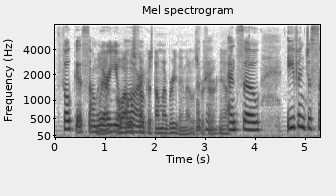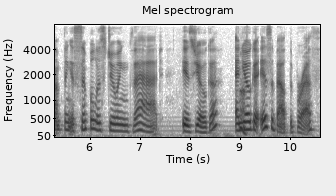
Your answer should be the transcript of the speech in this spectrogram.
focus on where Yeah. you oh, are? I was focused on my breathing. That was for sure. Yeah. And so, even just something as simple as doing that is yoga, and Huh. yoga is about the breath.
